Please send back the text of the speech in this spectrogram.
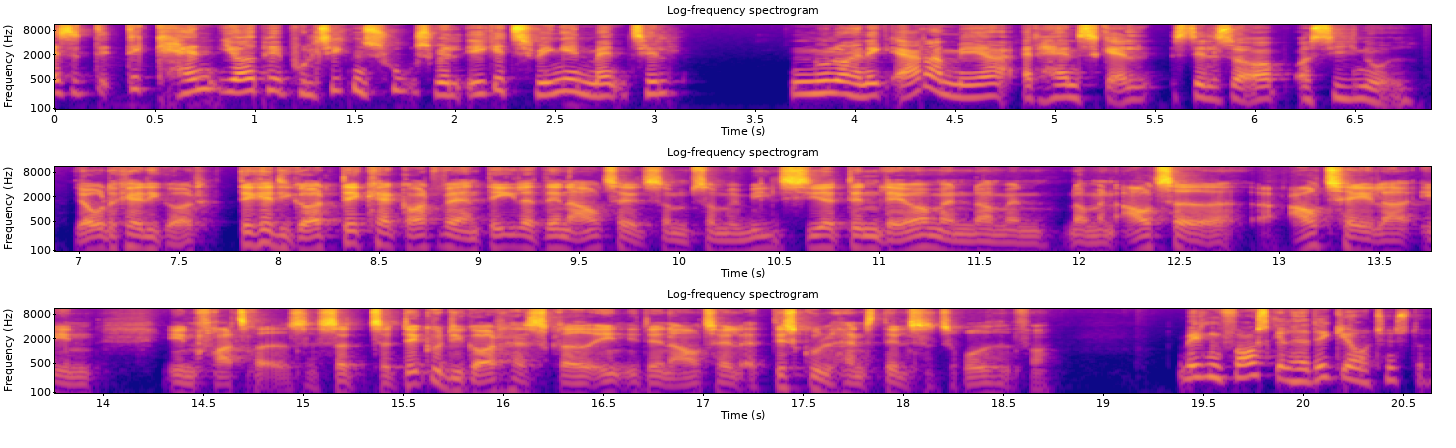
altså det, det kan JP Politikens Hus vel ikke tvinge en mand til nu når han ikke er der mere, at han skal stille sig op og sige noget? Jo, det kan de godt. Det kan de godt. Det kan godt være en del af den aftale, som, som Emil siger, den laver man, når man, når man aftaler, aftaler en, en fratrædelse. Så, så det kunne de godt have skrevet ind i den aftale, at det skulle han stille sig til rådighed for. Hvilken forskel havde det gjort, synes du?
